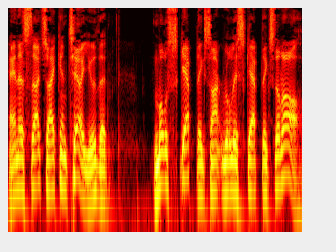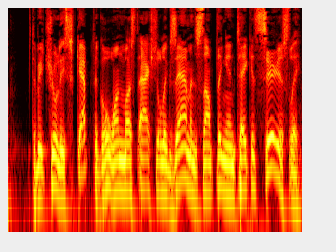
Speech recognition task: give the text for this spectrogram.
And as such, I can tell you that most skeptics aren't really skeptics at all. To be truly skeptical, one must actually examine something and take it seriously.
